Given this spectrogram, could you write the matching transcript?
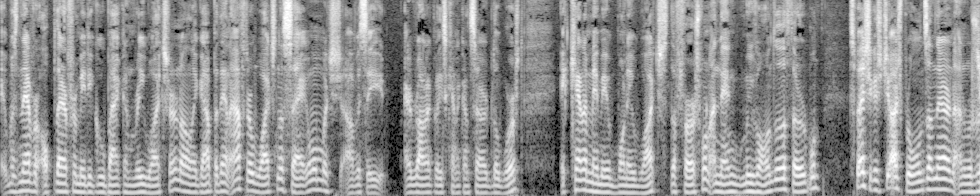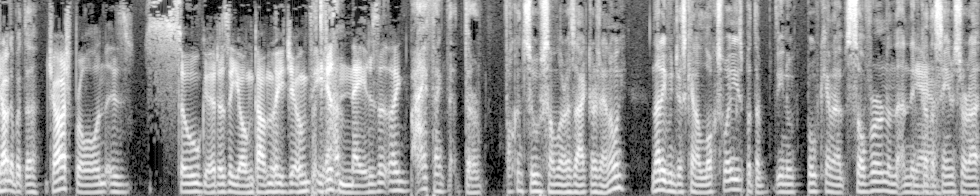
it was never up there for me to go back and rewatch it and all like that. But then after watching the second one, which obviously ironically is kind of considered the worst, it kind of made me want to watch the first one and then move on to the third one. Especially because Josh Brolin's on there, and, and was Jo- reading about the. Josh Brolin is so good as a young Tommy Lee Jones. But he yeah, just nails it. Like I think that they're fucking so similar as actors anyway. Not even just kind of looks wise, but they're you know both kind of southern and, and they've Yeah. got the same sort of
